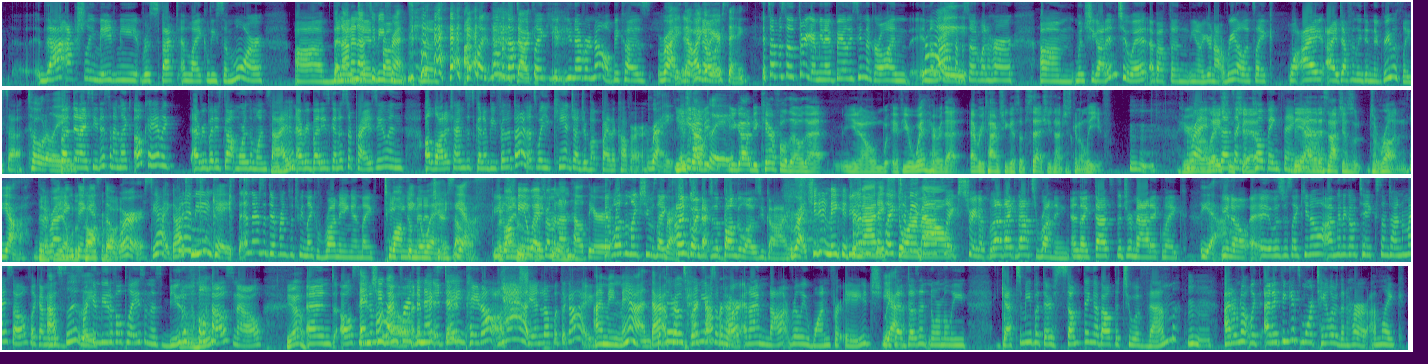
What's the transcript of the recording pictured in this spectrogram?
that actually made me respect and like Lisa more. Uh, than not I enough did to be friends. the- I, but, no, but that's No, where it's like you, you never know because Right. No, you I get what you're saying. it's episode three. I mean, I've barely seen the girl, and in the last episode when her, um, when she got into it about the, you know, you're not real. It's like, well, I, I definitely didn't agree with Lisa, Totally. but then I see this and I'm like, okay, like everybody's got more than one side, Mm-hmm. and everybody's gonna surprise you, and a lot of times it's gonna be for the better. That's why you can't judge a book by the cover. right. You exactly. gotta be you gotta be careful though that you know if you're with her that every time she gets upset she's not just gonna leave. Mm-hmm. If you're Right, in a if that's like a coping thing, Yeah, yeah. that it's not just to run. yeah. The have to be running thing is the about it. worst. Yeah. You gotta But I mean, communicate. and there's a difference between like running and like taking a minute away. to yourself. Yeah. You know I Walking mean? away Like, from an true. unhealthier. It wasn't like she was like, Right. I'm going back to the bungalows, you guys. Right. She didn't make a Yeah, dramatic because, like, storm to me, out. That's like straight up, that, like that's running, and like that's the dramatic, like, Yeah. you know, it was just like, you know, I'm gonna go take some time to myself. Like I'm in this freaking beautiful place in this beautiful Mm-hmm. house now, Yeah. and I'll see you And she went for it and the it, next it did, day. It paid off. Yeah. she ended up with the guy. I mean, man, that but they're 10 years out for apart her. and i'm not really one for age like Yeah. that doesn't normally get to me but there's something about the two of them Mm-hmm. i don't know like and i think it's more taylor than her i'm like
